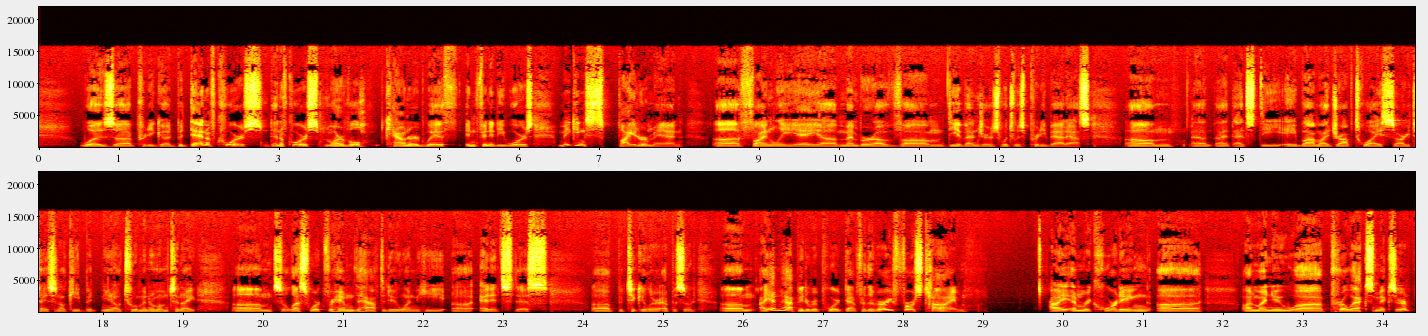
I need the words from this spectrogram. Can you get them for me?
was uh, pretty good. But then, of course, then of course, Marvel countered with Infinity Wars, making Spider Man uh, finally a uh, member of um, the Avengers, which was pretty badass. Um, uh, that's the A bomb I dropped twice. Sorry, Tyson. I'll keep it, you know, to a minimum tonight. Um, so less work for him to have to do when he uh, edits this uh, particular episode. Um, I am happy to report that for the very first time, I am recording uh, on my new uh, Pro X mixer.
